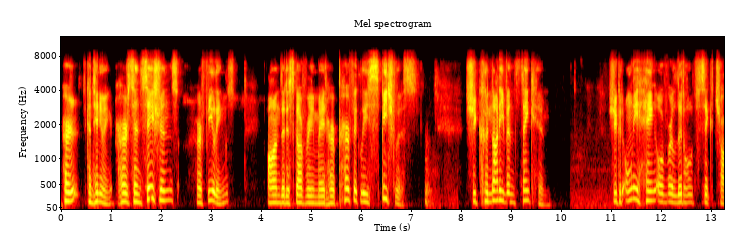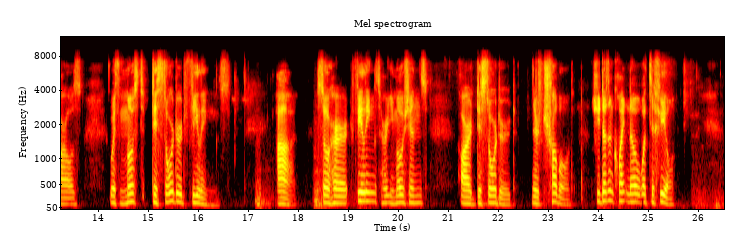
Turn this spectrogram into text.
Her continuing, her sensations her feelings on the discovery made her perfectly speechless. She could not even thank him. She could only hang over little sick Charles with most disordered feelings. Ah, so her feelings, her emotions are disordered. They're troubled. She doesn't quite know what to feel.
